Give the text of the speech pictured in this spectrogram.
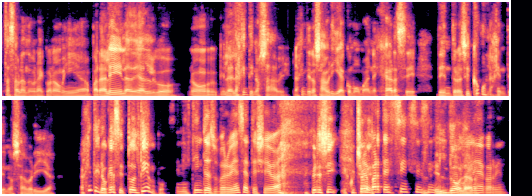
estás hablando de una economía paralela, de algo, ¿no? que la, la gente no sabe, la gente no sabría cómo manejarse dentro de eso. ¿Y cómo la gente no sabría? La gente lo que hace todo el tiempo. El instinto de supervivencia te lleva. Pero sí, Pero escúchame, aparte, sí, sí, el- sí. el la dólar. corriente.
